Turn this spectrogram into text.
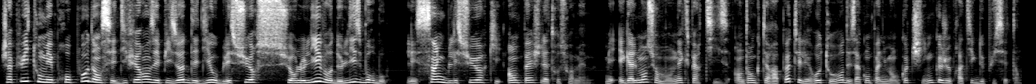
J'appuie tous mes propos dans ces différents épisodes dédiés aux blessures sur le livre de Lise Bourbeau, Les 5 blessures qui empêchent d'être soi-même, mais également sur mon expertise en tant que thérapeute et les retours des accompagnements coaching que je pratique depuis 7 ans.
